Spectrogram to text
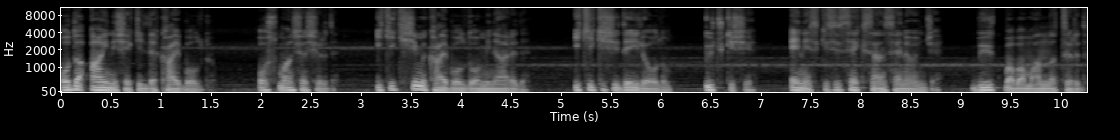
O da aynı şekilde kayboldu. Osman şaşırdı. İki kişi mi kayboldu o minarede? İki kişi değil oğlum. Üç kişi. En eskisi 80 sene önce. Büyük babam anlatırdı.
